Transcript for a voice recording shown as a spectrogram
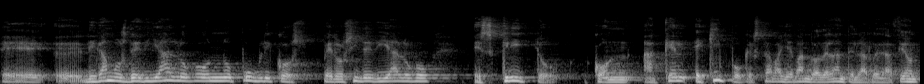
eh, eh, digamos, de diálogo no públicos, pero sí de diálogo escrito con aquel equipo que estaba llevando adelante la redacción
